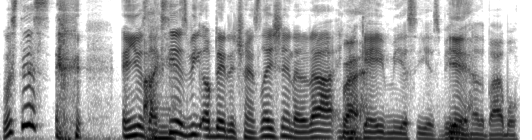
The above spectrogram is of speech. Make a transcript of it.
"What's this?" and he was like, "CSB updated translation." Da da da. And Right. you gave me a CSB, Yeah. another Bible.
